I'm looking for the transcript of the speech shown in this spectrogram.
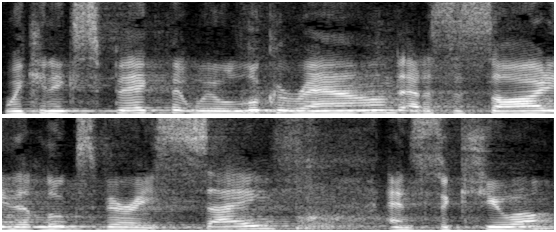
we can expect that we will look around at a society that looks very safe and secure,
